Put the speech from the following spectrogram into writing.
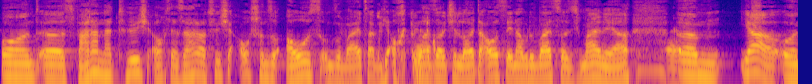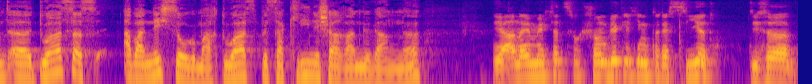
und äh, es war dann natürlich auch, der sah natürlich auch schon so aus und so weiter, wie auch immer ja. solche Leute aussehen, aber du weißt, was ich meine, ja. Ja, ähm, ja und äh, du hast das aber nicht so gemacht. Du hast bist da klinischer rangegangen, ne? Ja, nein, mich hat schon wirklich interessiert. Dieser,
